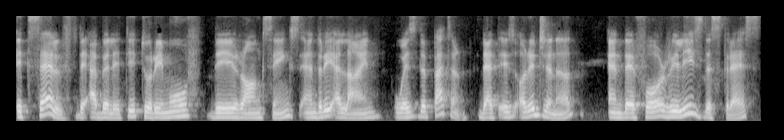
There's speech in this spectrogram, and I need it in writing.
itself the ability to remove the wrong things and realign with the pattern that is original and therefore release the stress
